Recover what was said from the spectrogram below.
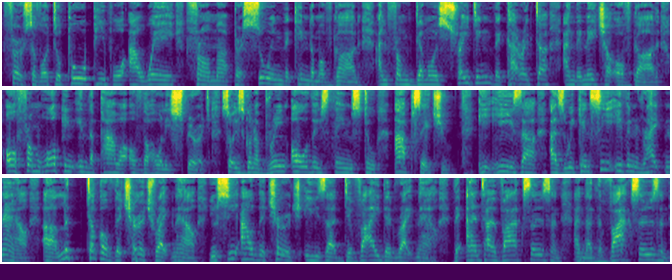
first of all, to pull people away from uh, pursuing the kingdom of God and from demonstrating the character and the nature of God or from walking in the power of the Holy Spirit. So he's going to bring all these things to upset you. He, he's, uh, as we can see even right now, uh, look, talk of the church right now. You see how the church is uh, divided right now the anti-vaxxers and, and the, the vaxxers and,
